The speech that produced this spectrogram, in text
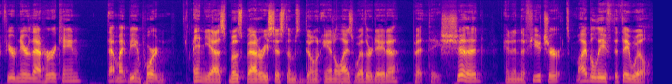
If you're near that hurricane, that might be important. And yes, most battery systems don't analyze weather data, but they should. And in the future, it's my belief that they will.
